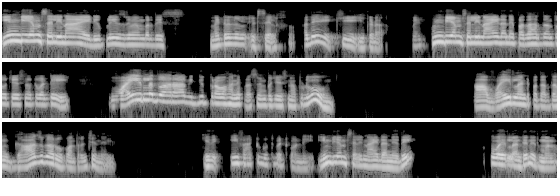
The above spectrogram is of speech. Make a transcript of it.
indium selenide you please remember this material itself అది కీ ఇక్కడ. ఇండియం సెలినైడ్ అనే పదార్థంతో చేసినటువంటి వైర్ల ద్వారా విద్యుత్ ప్రవాహాన్ని ప్రసరింపజేసినప్పుడు ఆ వైర్ లాంటి పదార్థం గాజుగా రూపాంతరం చెందింది. ఇది ఈ ఫ్యాక్ట్ గుర్తుపెట్టుకోండి. ఇండియం సెలినైడ్ అనేది వైర్ లాంటి నిర్మాణం.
